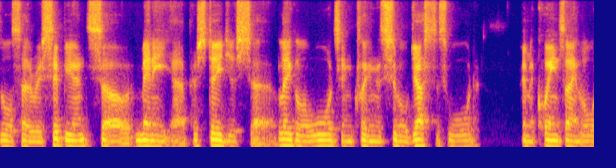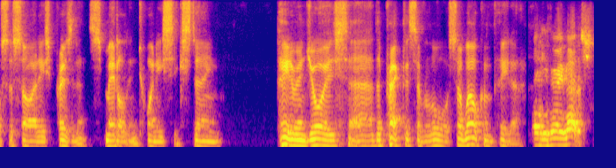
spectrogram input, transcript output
He's also a recipient of many uh, prestigious uh, legal awards, including the Civil Justice Award and the Queensland Law Society's President's Medal in 2016. Peter enjoys uh, the practice of law. So, welcome, Peter. Thank you very much.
